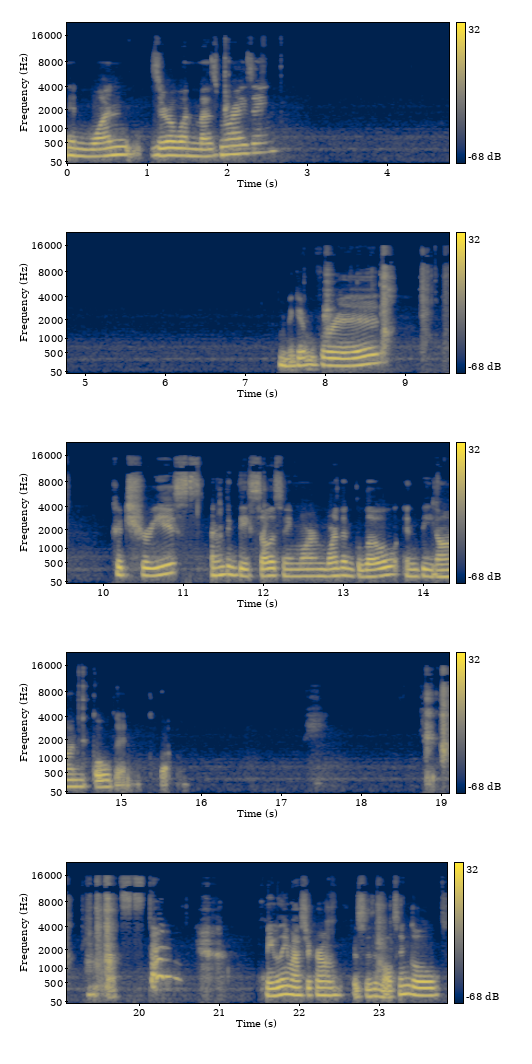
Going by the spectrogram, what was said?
in 101 Mesmerizing. I'm gonna get rid. Catrice. I don't think they sell this anymore. More than Glow and Beyond Golden Glow. That's stunning. Maybelline Master Chrome. This is a molten gold.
